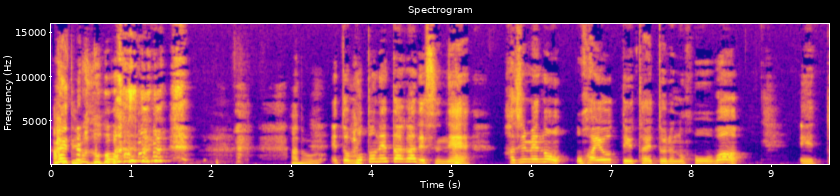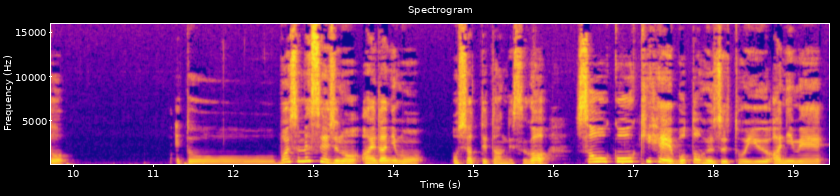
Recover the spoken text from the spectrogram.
あえて言うの。あの、えっと、元ネタがですね、はじめのおはようっていうタイトルの方は、えっと、えっと、ボイスメッセージの間にもおっしゃってたんですが、走行騎兵ボトムズというアニメ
